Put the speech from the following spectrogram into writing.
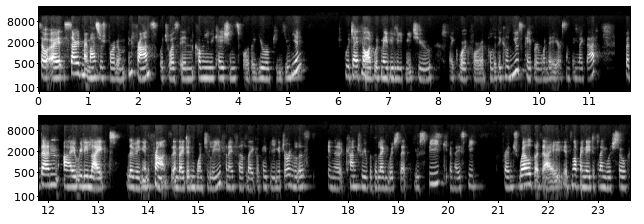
So I started my master's program in France, which was in communications for the European Union, which I hmm. thought would maybe lead me to like work for a political newspaper one day or something like that. But then I really liked living in France and I didn't want to leave. And I felt like, okay, being a journalist in a country with a language that you speak, and I speak French well, but I it's not my native language. So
